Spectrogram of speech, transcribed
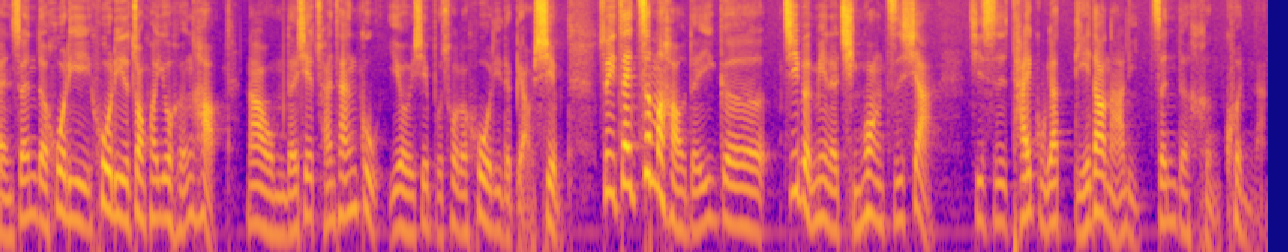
本身的获利获利的状况又很好，那我们的一些传产股也有一些不错的获利的表现。所以在这么好的一个基本面的情况之下。其实台股要跌到哪里真的很困难，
